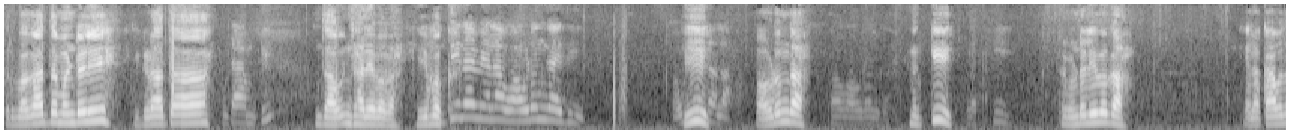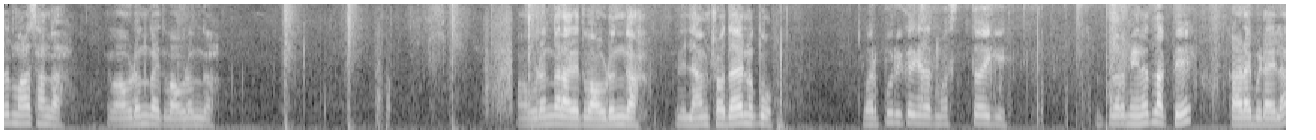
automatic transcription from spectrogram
तर बघा आता मंडळी इकडं आता जाऊन झाले बघा. हे बघ. ही? पावडंगा नक्की? तर मंडळी बघा. याला काय बोलतात मला सांगा. हे आहेत वावडंगा. वावडंगा लागलेत वावडंगा. लांब शोधायला नको. भरपूर विकत घेतात मस्त आहे की. फक्त जरा मेहनत लागते काढा बिडायला.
